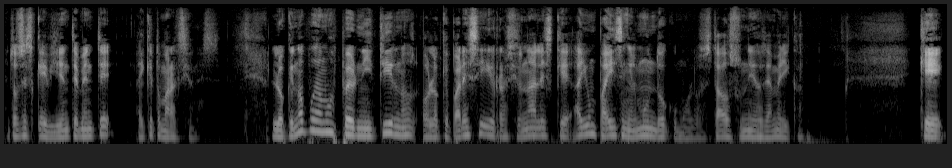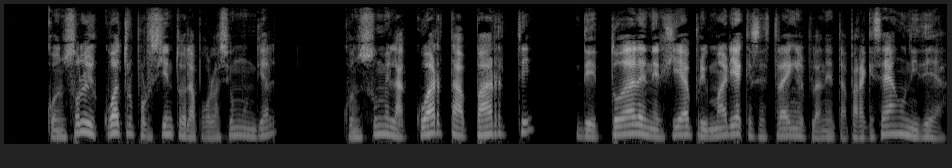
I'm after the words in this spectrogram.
Entonces, que evidentemente hay que tomar acciones. Lo que no podemos permitirnos, o lo que parece irracional, es que hay un país en el mundo, como los Estados Unidos de América, que con solo el 4% de la población mundial consume la cuarta parte de toda la energía primaria que se extrae en el planeta. Para que se hagan una idea,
